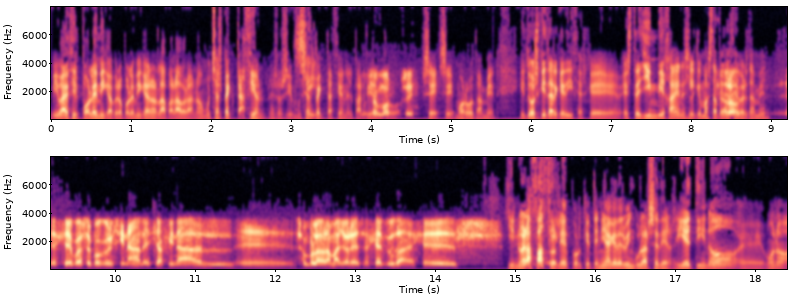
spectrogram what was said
iba a decir polémica, pero polémica no es la palabra, ¿no? Mucha expectación, eso sí, mucha expectación el partido. Mucho morbo, sí. Sí, sí, morbo también. ¿Y tú, Osquitar, qué dices? ¿Que este Jimby Jaén es el que más te apetece ver también? Es que puede ser poco original, es que al final eh, son palabras mayores, es que es duda, es que es y no era fácil, ¿eh? Porque tenía que desvincularse de Rieti, ¿no? Eh, bueno...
